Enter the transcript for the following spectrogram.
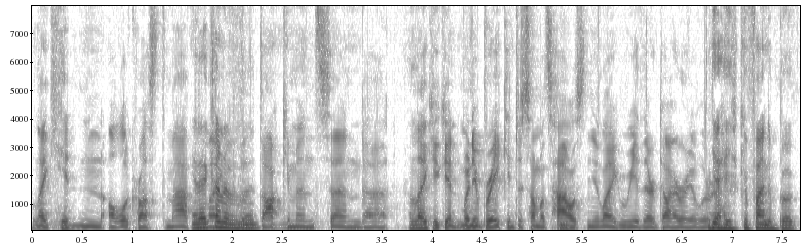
like hidden all across the map. Mm. Yeah, and, they're kind like, of, the uh, documents and uh, and like you can when you break into someone's house and you like read their diary or yeah you can find a book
